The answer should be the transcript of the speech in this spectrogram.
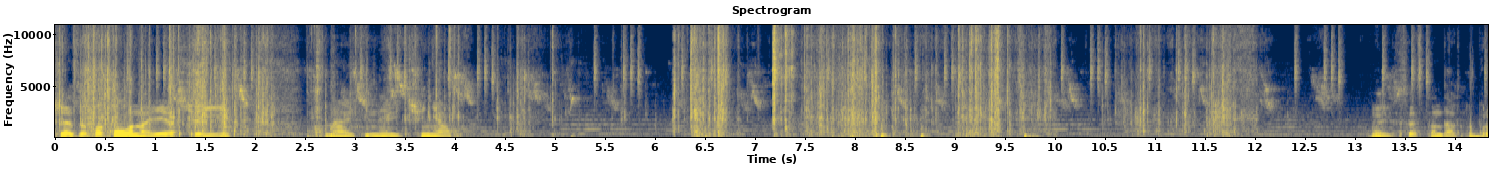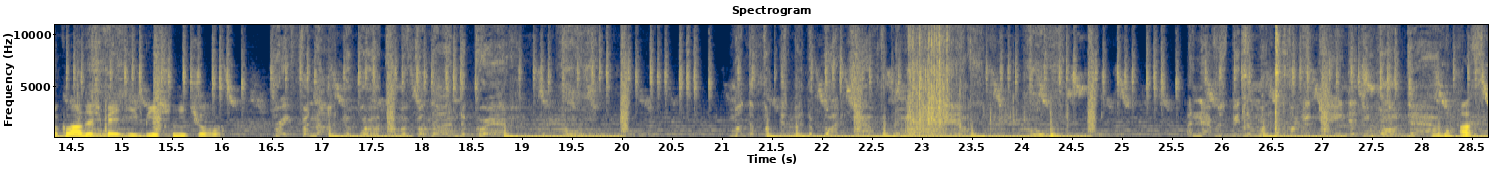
Ще запакована, я ще її навіть не відчиняв. Ну і все стандартно. Прокладочка і більше нічого. Ну, А з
